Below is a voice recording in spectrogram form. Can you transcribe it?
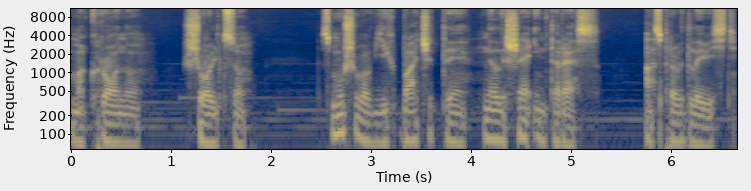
Макрону, Шольцу, змушував їх бачити не лише інтерес, а справедливість.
